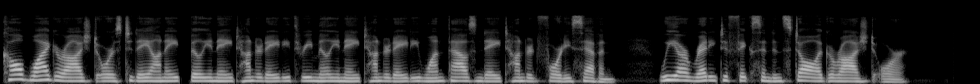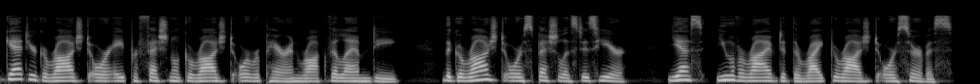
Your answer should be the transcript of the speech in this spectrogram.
Call Why Garage Doors today on 8,883,881,847. We are ready to fix and install a garage door. Get your garage door a professional garage door repair in Rockville, MD. The garage door specialist is here. Yes, you have arrived at the right garage door service.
